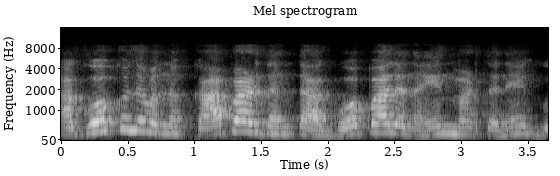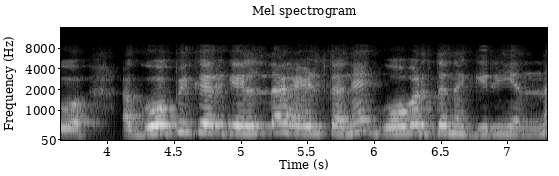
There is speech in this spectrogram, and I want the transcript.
ಆ ಗೋಕುಲವನ್ನು ಕಾಪಾಡ್ದಂತ ಗೋಪಾಲನ ಏನ್ ಮಾಡ್ತಾನೆ? ಗೋ, ಆ ಗೋಪಿಕರಿಗೆಲ್ಲ ಹೇಳ್ತಾನೆ ಗೋವರ್ಧನ ಗಿರಿಯನ್ನ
